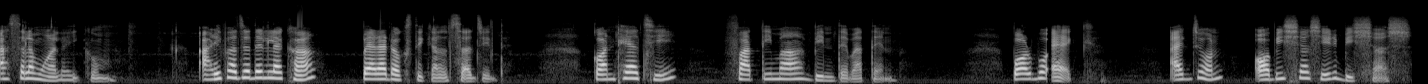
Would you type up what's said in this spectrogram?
আসসালামু আলাইকুম। আরিফ আজাদের লেখা প্যারাডক্সিক্যাল সাজিদ কণ্ঠে আছি ফাতিমা বিনতে বাতেন। পর্ব এক, একজন অবিশ্বাসীর বিশ্বাস।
